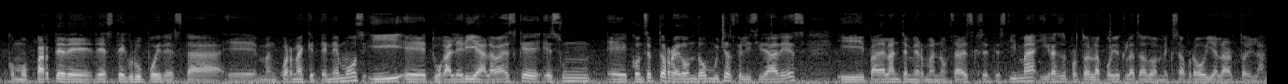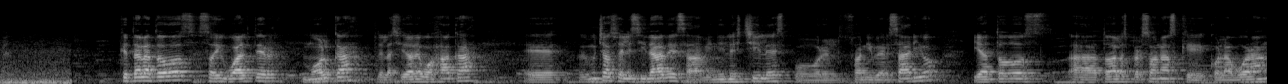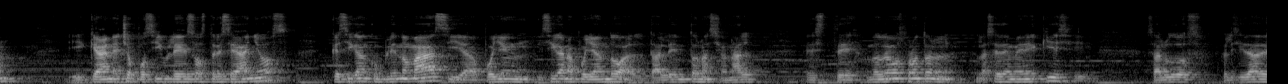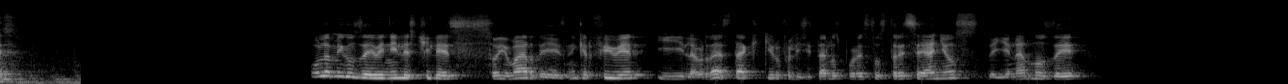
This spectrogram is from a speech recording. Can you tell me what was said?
como parte de, este grupo y de esta eh, mancuerna que tenemos y eh, tu galería. La verdad es que es un eh, concepto redondo, muchas felicidades y para adelante mi hermano, sabes que se te estima y gracias por todo el apoyo que le has dado a Mexabro y al Art Toy Lab. ¿Qué tal a todos? Soy Walter Molca de la ciudad de Oaxaca. Pues muchas felicidades a Viniles Chiles por su aniversario y a, todos, a todas las personas que colaboran y que han hecho posible esos 13 años, que sigan cumpliendo más y apoyen y sigan apoyando al talento nacional. Este, nos vemos pronto en la CDMX y saludos, felicidades. Hola amigos de Viniles Chiles, soy Omar de Sneaker Fever y la verdad está que quiero felicitarlos por estos 13 años de llenarnos de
